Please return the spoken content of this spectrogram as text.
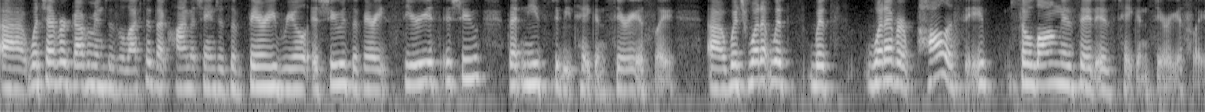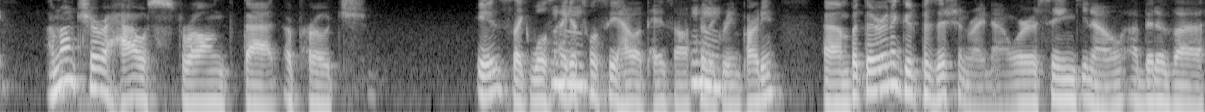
uh, whichever government is elected that climate change is a very real issue, is a very serious issue that needs to be taken seriously. Uh, which what with with whatever policy, so long as it is taken seriously. I'm not sure how strong that approach is. Like, we'll, I guess we'll see how it pays off for the Green Party. Um, but they're in a good position right now. We're seeing, you know, a bit of a,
